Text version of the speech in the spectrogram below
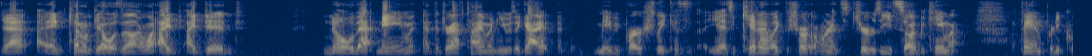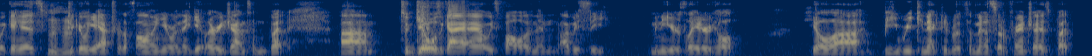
Yeah, and Kendall Gill was another one. I I did know that name at the draft time, and he was a guy maybe partially because yeah, as a kid I liked the Charlotte Hornets jersey, so I became a, a fan pretty quick of his, Mhm. particularly after the following year when they get Larry Johnson. But um, so Gill was a guy I always followed, and then obviously many years later he'll he'll uh, be reconnected with the Minnesota franchise, but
